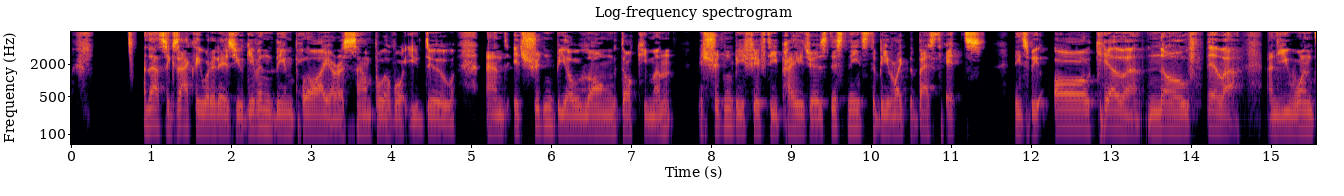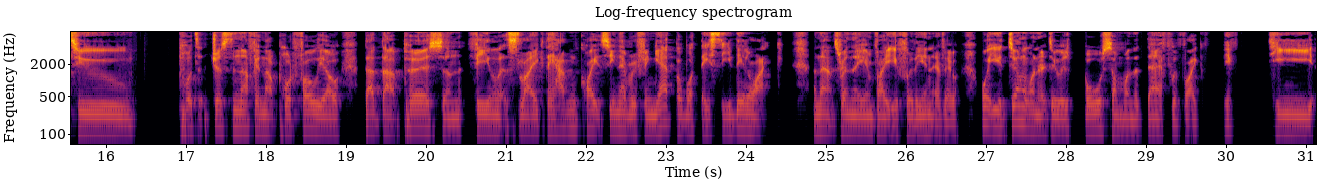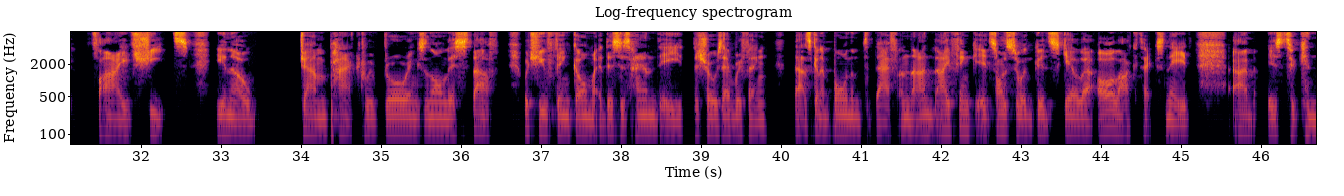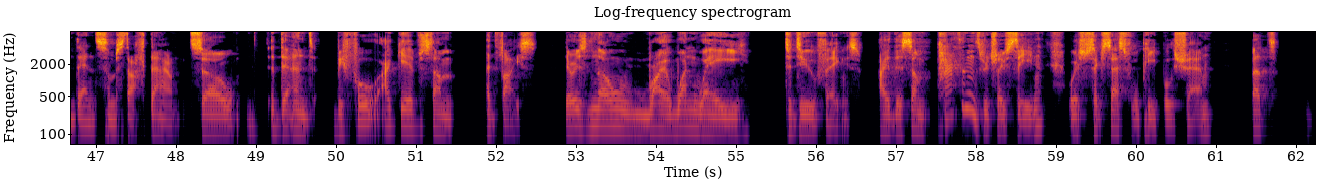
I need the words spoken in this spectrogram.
And that's exactly what it is. You're giving the employer a sample of what you do. And it shouldn't be a long document. It shouldn't be 50 pages. This needs to be like the best hits. Needs to be all killer, no filler. And you want to put just enough in that portfolio that that person feels like they haven't quite seen everything yet, but what they see they like. And that's when they invite you for the interview. What you don't want to do is bore someone to death with like 55 sheets, you know, jam packed with drawings and all this stuff, which you think, oh my, this is handy. This shows everything. That's going to bore them to death. And, and I think it's also a good skill that all architects need um, is to condense some stuff down. So, and before I give some advice, there is no one way to do things. I, there's some patterns which I've seen which successful people share, but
